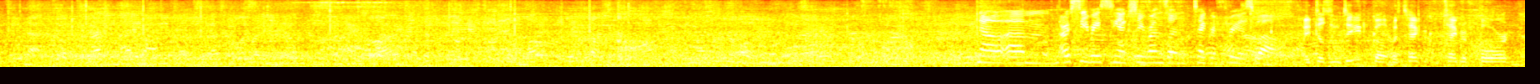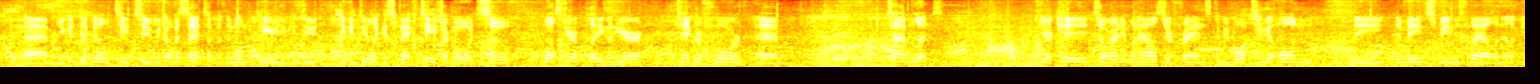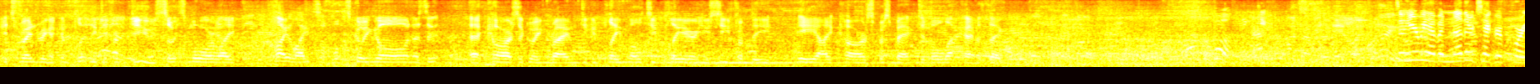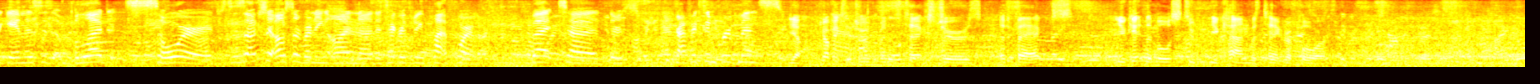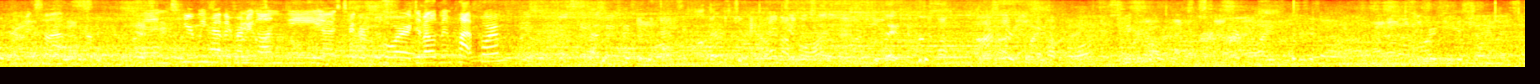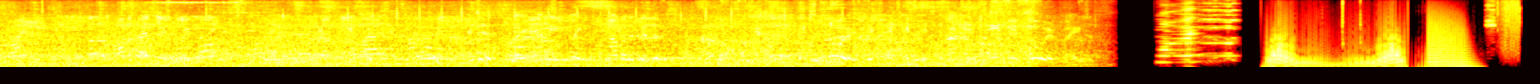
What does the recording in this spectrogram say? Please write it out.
RC Racing actually runs on Tegra 3 as well. It does indeed. but with Tegra, Tegra 4, um, you get the ability to. We don't have a setup at the moment here. You can do you can do like a spectator mode. So whilst you're playing on your Tegra 4 um, tablet, your kids or anyone else, your friends, can be watching it on the, the main screen as well, and it's rendering a completely different view. So it's more like highlights of what's going on as uh, cars are going round. You can play multiplayer. You see from the AI cars perspective, all that kind of thing. Cool, thank you. So have another Tegra 4 game. This is Blood Sword. This is actually also running on uh, the Tegra 3 platform, but uh, there's graphics improvements. Yeah, graphics improvements, textures, effects. You get the most you you can with Tegra 4. Excellent. And here we have it running on the uh, Tegra 4 development platform. Have a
